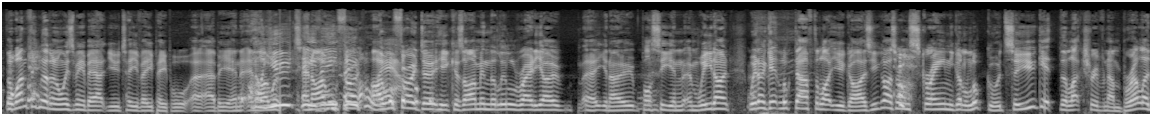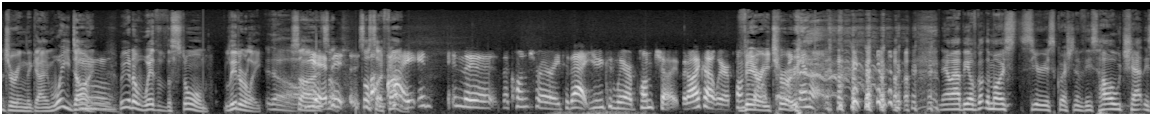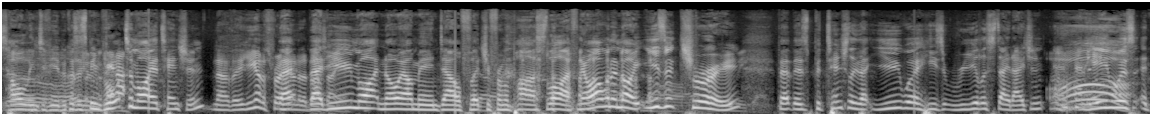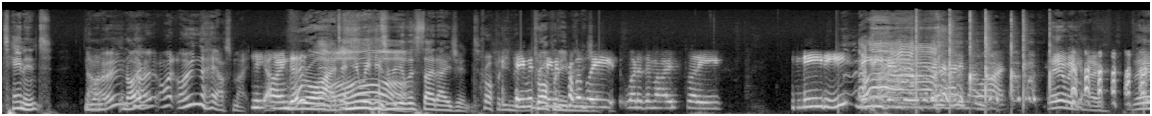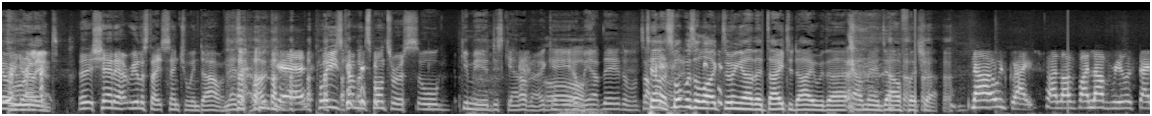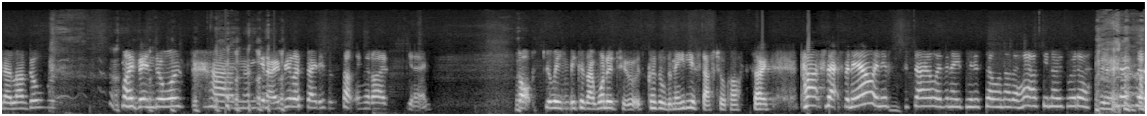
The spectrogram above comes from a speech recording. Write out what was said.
the one thing that annoys me about you TV people, uh, Abbey, and, and Oh, I will, you and I will throw, people. I will Wow. throw dirt here because I'm in the little radio, uh, you know, posse, and, and we don't we don't get looked after like you guys. You guys are on screen, you got to look good, so you get the luxury of an umbrella during the game. We don't. We got to weather the storm, literally. So yeah, it's, not, but, it's not so but fun. Hey, in, in the the contrary to that, you can wear a poncho, but I can't wear a poncho. Very true. Can Now, Abbey, I've got the most serious question of this whole chat, this whole interview, because it's oh, been brought to my attention No, you're going to throw me under the that bus. aren't you might know our man Dale Fletcher from a past life. Now, I want to know: is it true that there's potentially that you were his real estate agent and, and he oh. was a tenant? in No, one- no, I own the house, mate. he owned it. Right, and you were his Oh. real estate agent. Property He man. was, he was probably one of the most bloody needy, needy vendors I've ever had in my life. There we go. There we go. Brilliant. Uh, shout out Real Estate Central in Darwin. There's a plug. Yeah. Please come and sponsor us or give me a discount. I don't know. Can you help me out there? Tell us, like what that. was it like doing uh, the day to day with uh, our man Dale Fletcher? No, it was great. I love I love real estate. I loved all my vendors. Um, you know, real estate isn't something that I, you know, stopped doing because I wanted to. It was because all the media stuff took off. So parked that for now. And if Dale ever needs me to sell another house, he knows where to. Yeah. knows where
